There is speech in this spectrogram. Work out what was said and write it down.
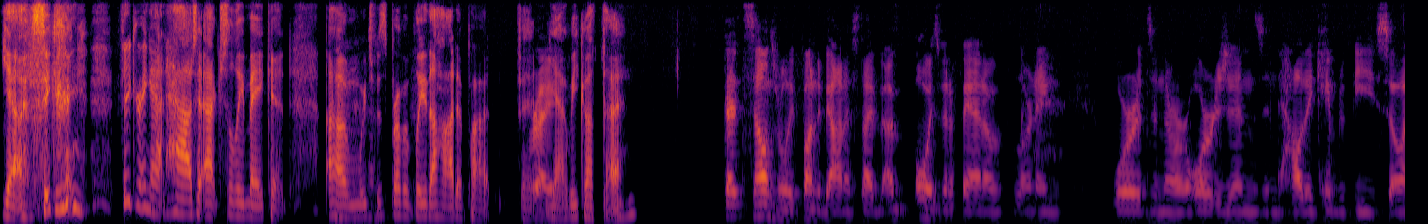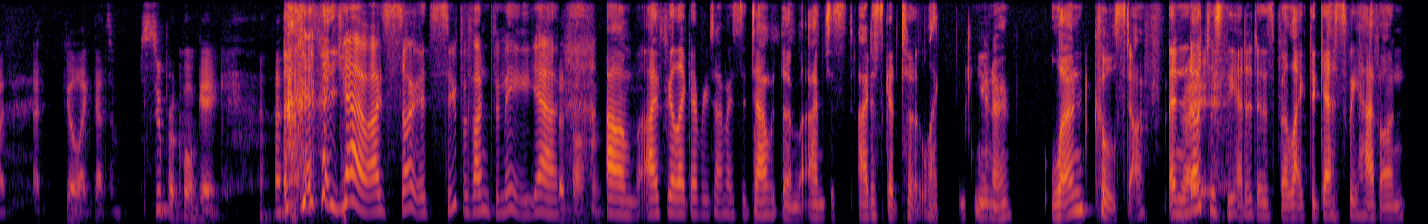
yeah figuring figuring out how to actually make it um, which was probably the harder part but Right. yeah we got there That sounds really fun, to be honest. I've, I've always been a fan of learning words and their origins and how they came to be. So I, I feel like that's a super cool gig. yeah, I so it's super fun for me. Yeah, That's awesome. Um, I feel like every time I sit down with them, I'm just I just get to like you know learn cool stuff, and not just the editors, but like the guests we have on.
